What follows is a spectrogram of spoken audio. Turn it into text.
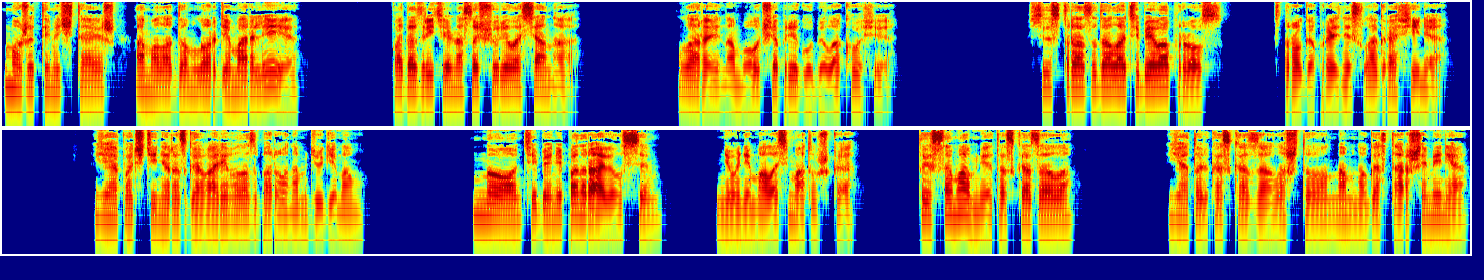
Может, ты мечтаешь о молодом лорде Марлее?» Подозрительно сощурилась она. Лорейна молча пригубила кофе. «Сестра задала тебе вопрос», — строго произнесла графиня. «Я почти не разговаривала с бароном Дюгемом». «Но он тебе не понравился», — не унималась матушка. «Ты сама мне это сказала». «Я только сказала, что он намного старше меня»,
